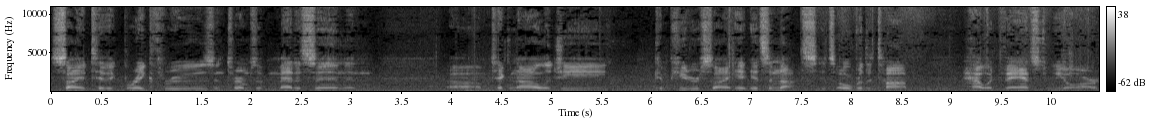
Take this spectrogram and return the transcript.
scientific breakthroughs in terms of medicine and um, technology, computer science. It, it's nuts. It's over the top how advanced we are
